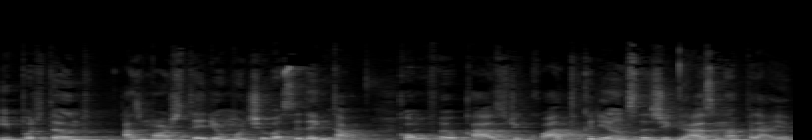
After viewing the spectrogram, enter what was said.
e, portanto, as mortes teriam motivo acidental, como foi o caso de quatro crianças de Gaza na praia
